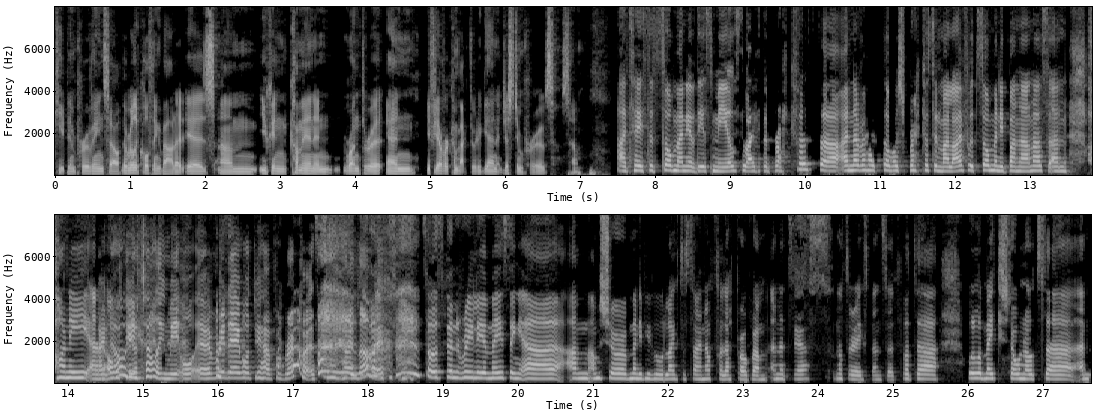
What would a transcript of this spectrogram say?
keep improving. So the really cool thing about it is um, you can come in and run through it, and if you ever come back through it again, it just improves. So. I tasted so many of these meals, like the breakfast. Uh, I never had so much breakfast in my life with so many bananas and honey and I know you're telling me all, every day what you have for breakfast. I love it. so it's been really amazing. Uh, I'm, I'm sure many people would like to sign up for that program, and it's Yes. not very expensive. But uh, we'll make show notes uh, and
